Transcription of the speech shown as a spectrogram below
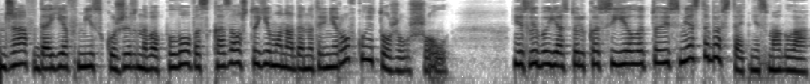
Джафф, доев миску жирного плова, сказал, что ему надо на тренировку, и тоже ушел. Если бы я столько съела, то и с места бы встать не смогла.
